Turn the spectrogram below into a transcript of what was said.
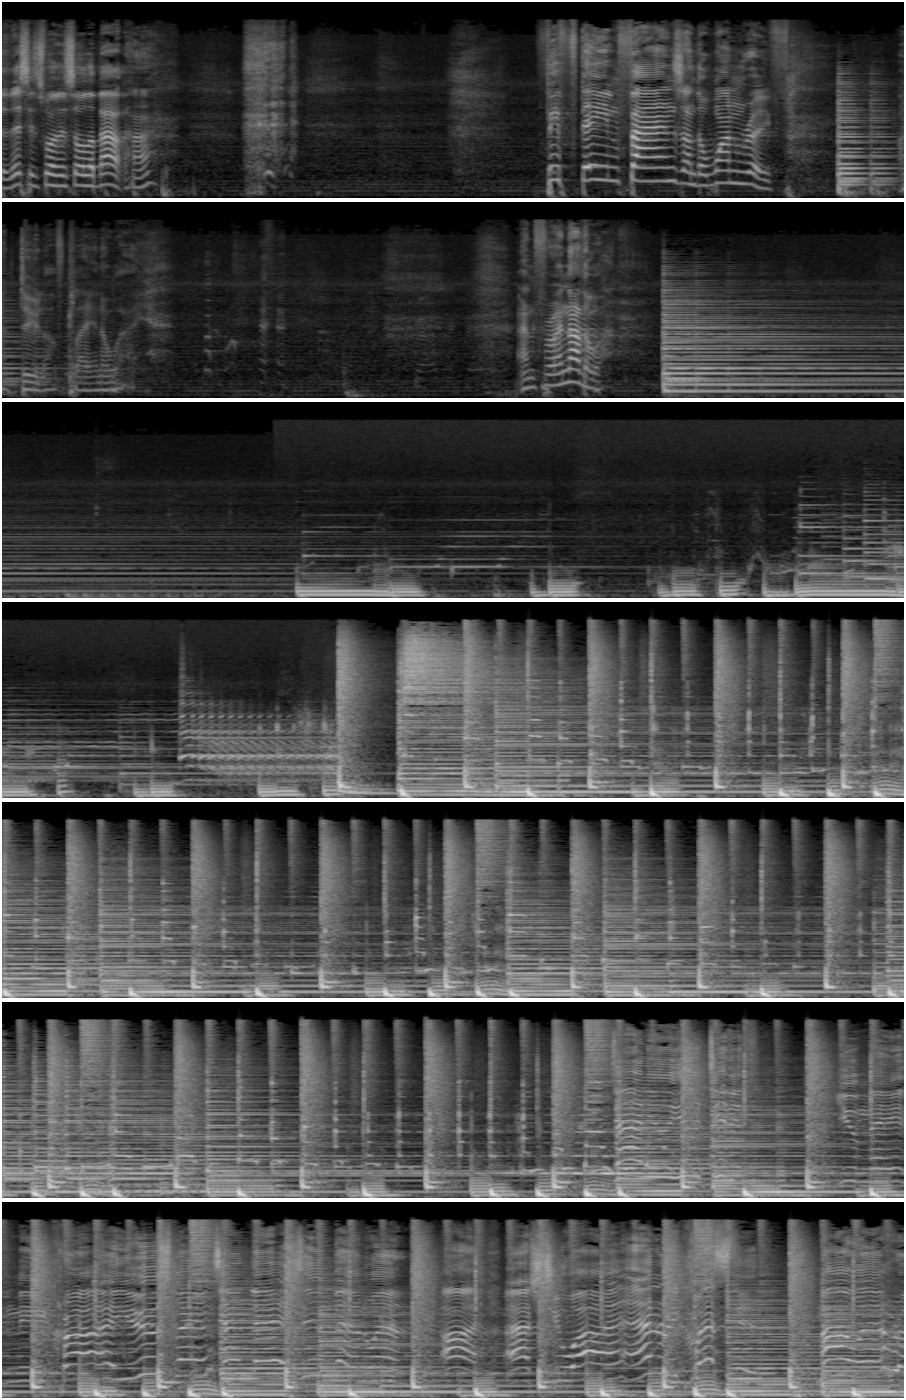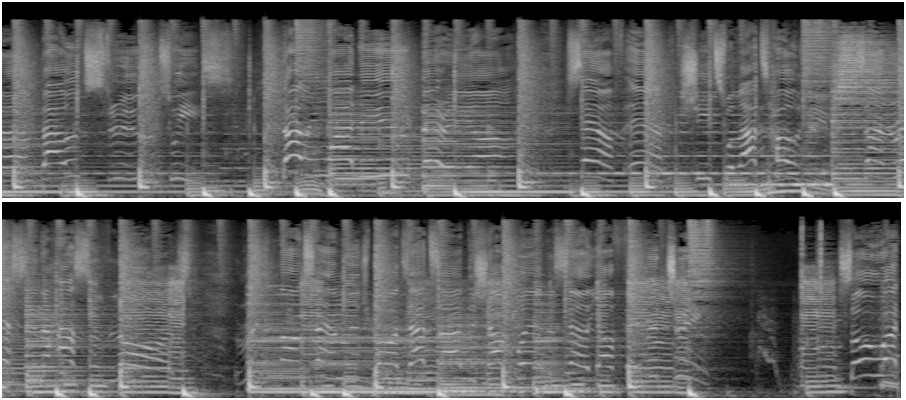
So, this is what it's all about, huh? 15 fans under one roof. I do love playing away. and for another one.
